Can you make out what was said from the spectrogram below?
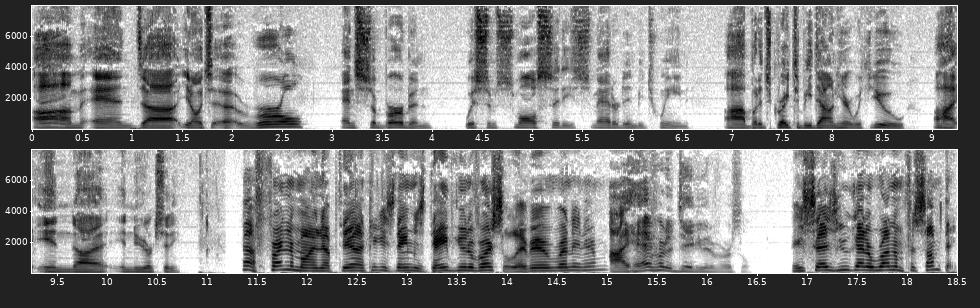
Um, and uh, you know, it's rural and suburban with some small cities smattered in between. but it's great to be down here with you in in New York City. Yeah, a friend of mine up there, I think his name is Dave Universal. Have you ever run into him? I have heard of Dave Universal. He says you got to run him for something.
